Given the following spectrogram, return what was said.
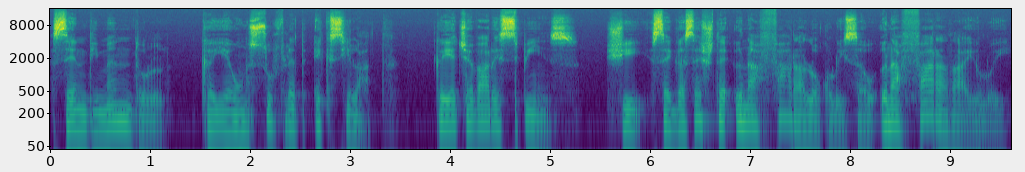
sentimentul că e un suflet exilat, că e ceva respins și se găsește în afara locului său, în afara raiului,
